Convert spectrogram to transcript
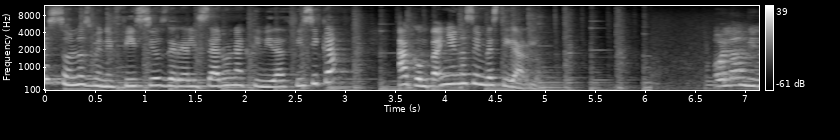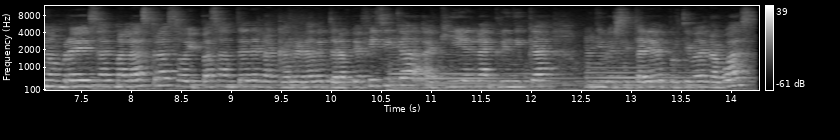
¿Cuáles son los beneficios de realizar una actividad física? Acompáñenos a investigarlo. Hola, mi nombre es Alma Lastra, soy pasante de la carrera de terapia física aquí en la Clínica Universitaria Deportiva de la UAS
